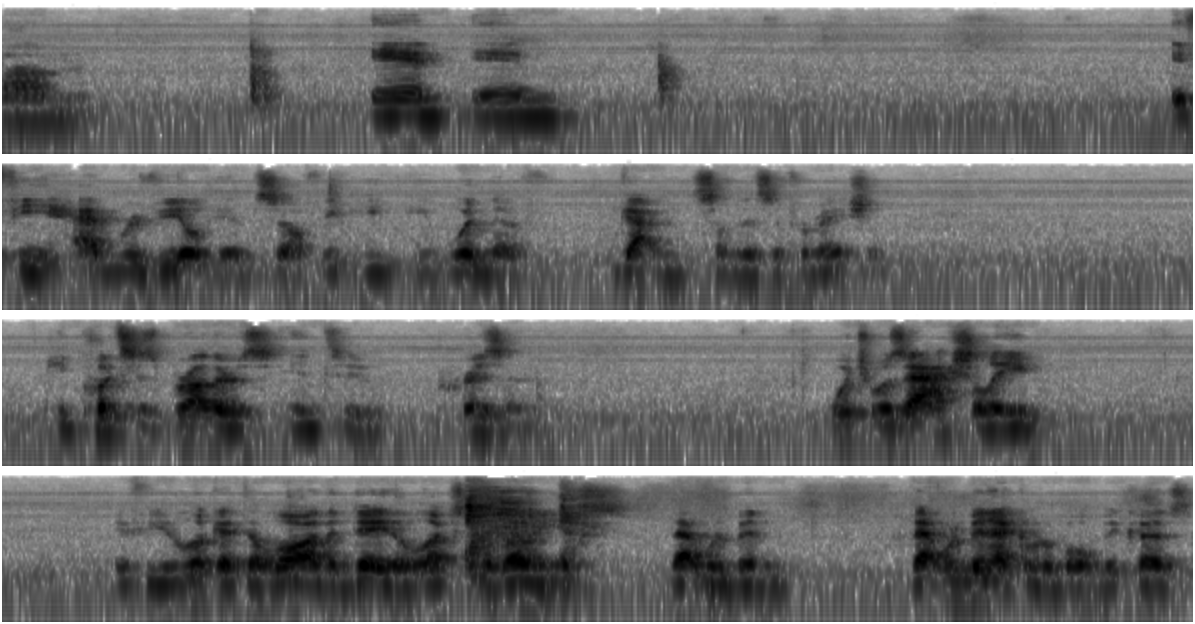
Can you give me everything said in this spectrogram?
Um, and and if he had revealed himself, he, he, he wouldn't have gotten some of this information. He puts his brothers into prison, which was actually, if you look at the law of the day, the lex talionis, that would have been that would have been equitable because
